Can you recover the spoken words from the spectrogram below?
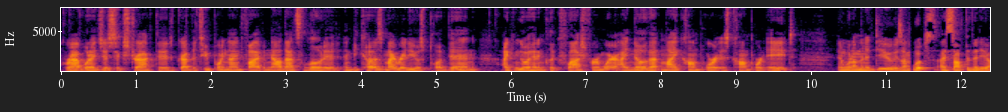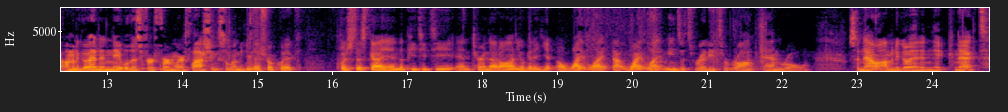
grab what I just extracted, grab the 2.95, and now that's loaded. And because my radio is plugged in, I can go ahead and click flash firmware. I know that my COM port is COM port 8, And what I'm gonna do is I'm, whoops, I stopped the video. I'm gonna go ahead and enable this for firmware flashing. So let me do this real quick. Push this guy in, the PTT, and turn that on. You'll get a, a white light. That white light means it's ready to rock and roll. So now I'm gonna go ahead and hit connect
